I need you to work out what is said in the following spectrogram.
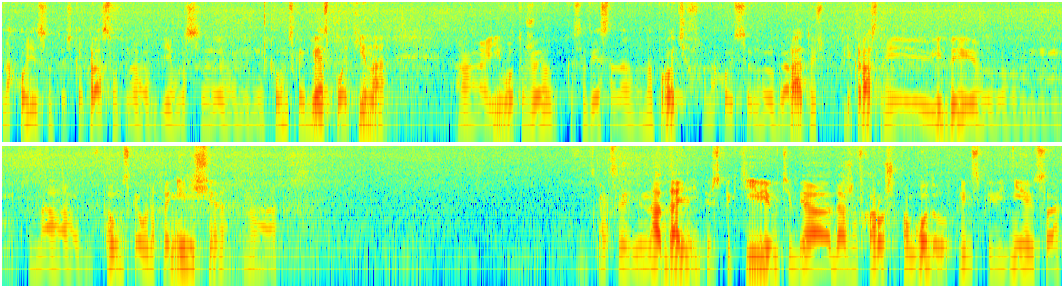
находится, то есть как раз вот где у нас э, Колымская ГЭС, плотина, и вот уже, соответственно, напротив находится гора, то есть прекрасные виды на Колымское водохранилище, на как сказать, на дальней перспективе у тебя даже в хорошую погоду, в принципе, виднеются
